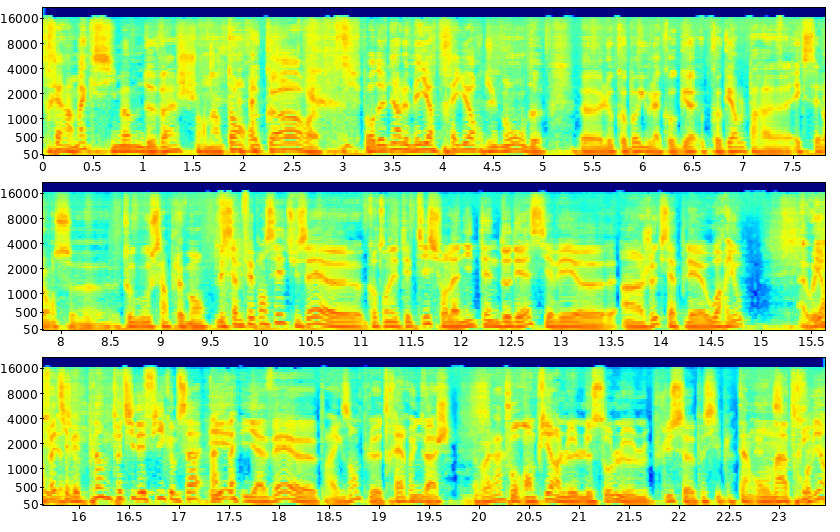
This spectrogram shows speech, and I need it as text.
Traire un maximum de vaches en un temps record pour devenir le meilleur trayeur du monde, Euh, le cowboy ou la cowgirl par euh, excellence, euh, tout simplement. Mais ça me fait penser, tu sais, euh, quand on était petit sur la Nintendo DS, il y avait un jeu qui s'appelait Wario. Ah et en fait, il y avait plein de petits défis comme ça. Et il y avait, euh, par exemple, traire une vache voilà. pour remplir le, le seau le, le plus possible. Putain, on a appris, trop bien.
